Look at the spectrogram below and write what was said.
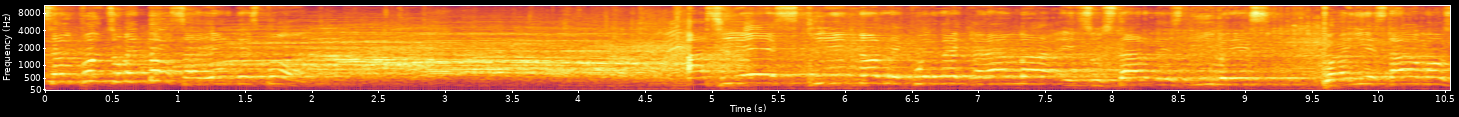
Luis Alfonso Mendoza de Arte Sport. Así es, ¿quién no recuerda caramba en sus tardes libres? Por ahí estábamos.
